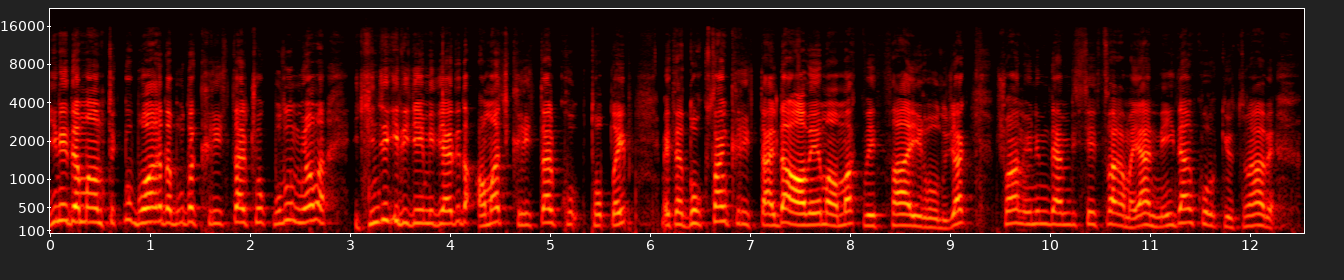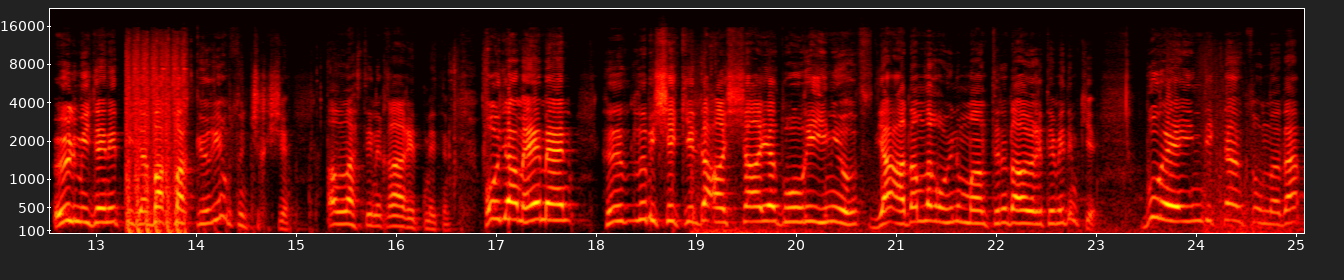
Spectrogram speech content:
yine de mantıklı. Bu arada burada kristal çok bulunmuyor ama ikinci gideceğimiz yerde de amaç kristal toplayıp mesela 90 kristalde AVM almak vesaire olacak. Şu an önümden bir ses var ama ya neyden korkuyorsun abi? Ölmeyeceksin etmeyeceksin. Bak bak görüyor musun çıkışı? Allah seni kahretmesin. Hocam hemen hızlı bir şekilde aşağıya doğru iniyoruz. Ya adamlar oyunun mantığını daha öğretemedim ki. Buraya indikten sonra da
